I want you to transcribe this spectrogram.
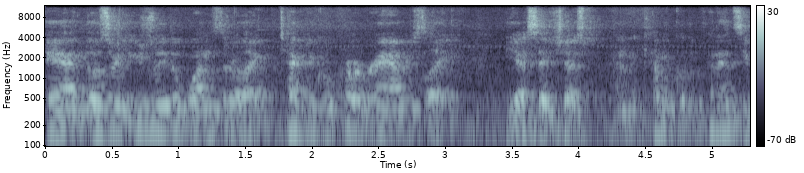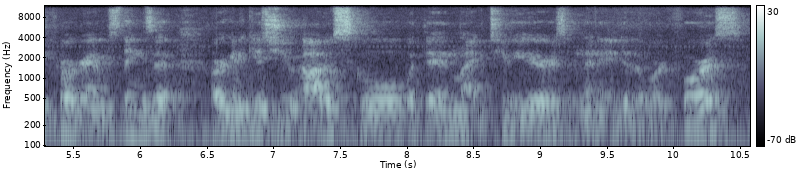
and those are usually the ones that are like technical programs like the SHS and the chemical dependency programs, things that are going to get you out of school within like two years and then into the workforce.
